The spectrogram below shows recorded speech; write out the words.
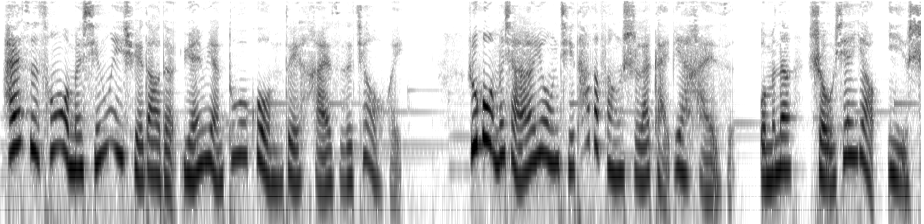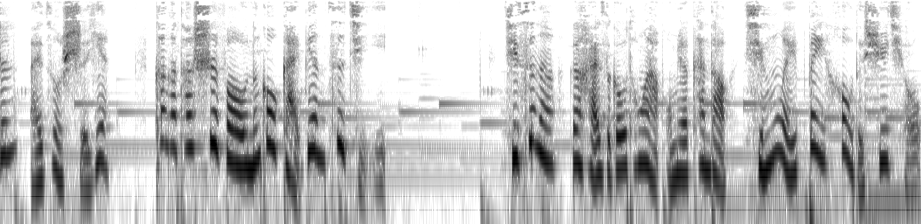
孩子从我们行为学到的远远多过我们对孩子的教诲。如果我们想要用其他的方式来改变孩子，我们呢，首先要以身来做实验，看看他是否能够改变自己。其次呢，跟孩子沟通啊，我们要看到行为背后的需求。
